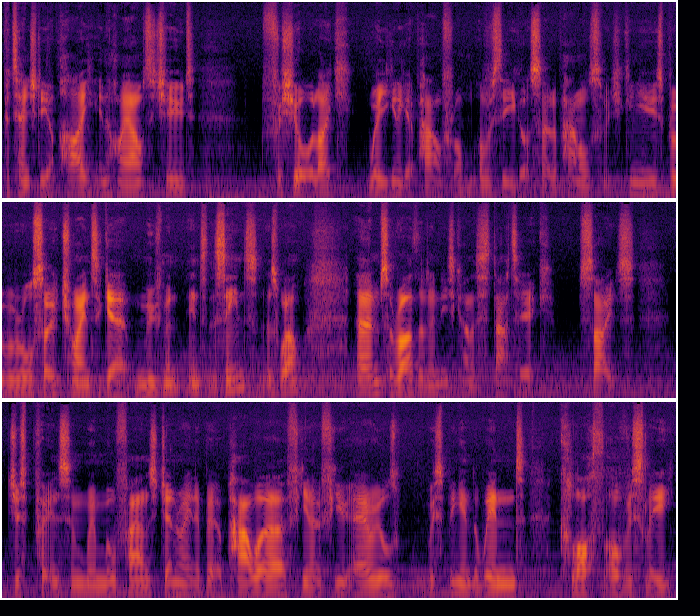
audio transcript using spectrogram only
potentially up high in a high altitude for sure, like where you're going to get power from. Obviously, you've got solar panels which you can use, but we're also trying to get movement into the scenes as well. Um, so rather than these kind of static sites, just putting some windmill fans, generating a bit of power, you know, a few aerials wisping in the wind. Cloth obviously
